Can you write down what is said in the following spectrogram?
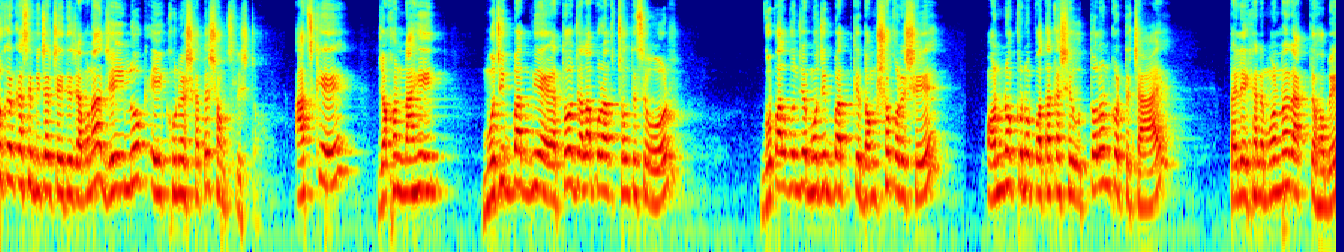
লোকের কাছে বিচার চাইতে যাব না, যেই লোক এই খুনের সাথে সংশ্লিষ্ট। আজকে যখন নাহিদ মুজিববাদ নিয়ে এত জ্বালাপোড়া চলতেছে ওর গোপালগঞ্জে মুজিববাদকে ধ্বংস করে সে অন্য কোনো পতাকা সে উত্তোলন করতে চায়, তাইলে এখানে মনে রাখতে হবে,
